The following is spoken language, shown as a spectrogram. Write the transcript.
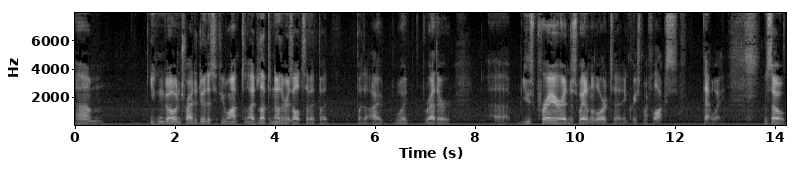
Um, you can go and try to do this if you want. I'd love to know the results of it, but but I would rather uh, use prayer and just wait on the Lord to increase my flocks that way. And so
